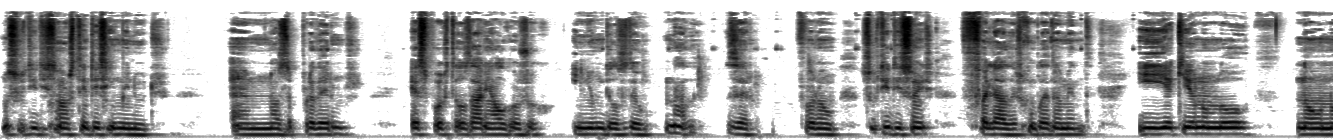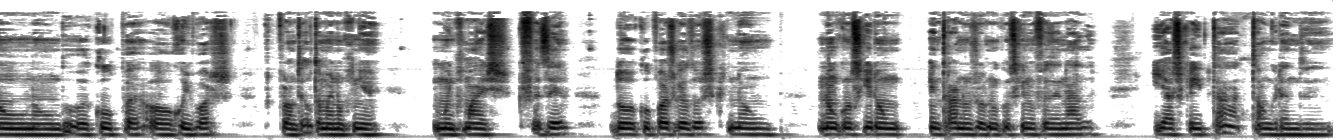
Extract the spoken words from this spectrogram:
uma substituição aos 75 minutos, um, nós a perdermos, é suposto eles darem algo ao jogo e nenhum deles deu nada, zero. Foram substituições falhadas completamente e aqui eu não dou, não, não, não dou a culpa ao Rui Borges, porque pronto, ele também não tinha muito mais que fazer. Dou a culpa aos jogadores que não, não conseguiram entrar no jogo, não conseguiram fazer nada. E acho que aí está tá um, grande,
